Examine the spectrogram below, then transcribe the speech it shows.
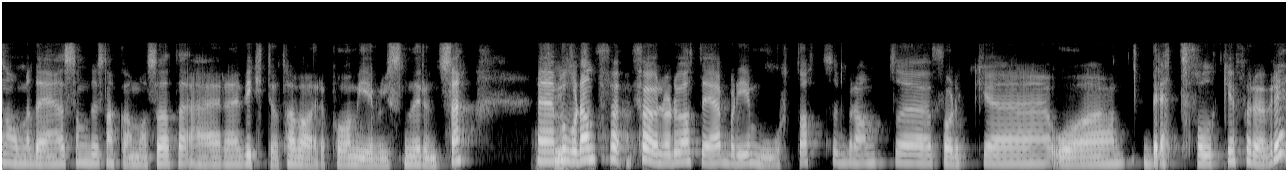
noe med det som du snakka om også, at det er eh, viktig å ta vare på omgivelsene rundt seg. Eh, Men hvordan føler du at det blir mottatt blant eh, folk eh, og brettfolket for øvrig?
